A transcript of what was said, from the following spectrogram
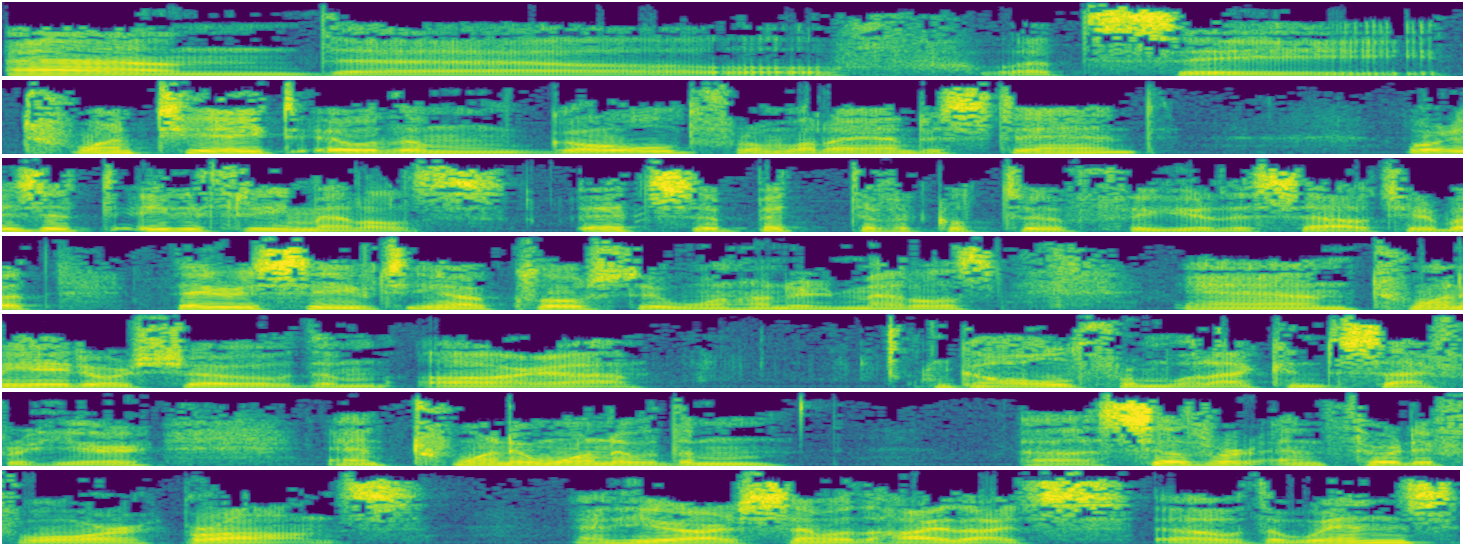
and uh, let's see, 28 of them gold from what I understand. Or is it 83 medals? It's a bit difficult to figure this out here, but they received, you know, close to 100 medals and 28 or so of them are uh, gold from what I can decipher here, and 21 of them uh, silver and 34 bronze. And here are some of the highlights of the wins.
